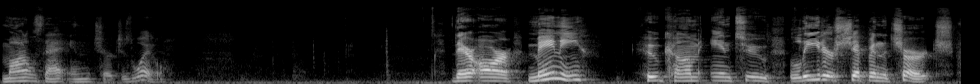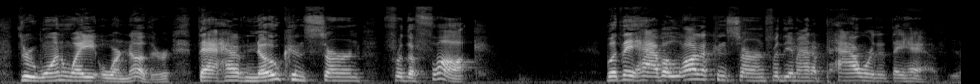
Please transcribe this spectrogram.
models that in the church as well. There are many who come into leadership in the church through one way or another that have no concern for the flock but they have a lot of concern for the amount of power that they have. Yes.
